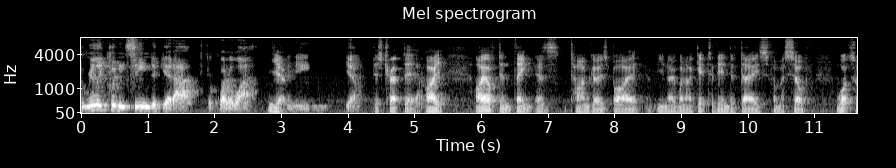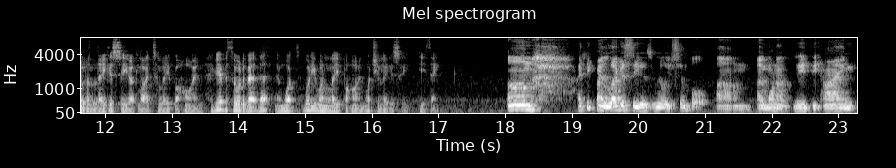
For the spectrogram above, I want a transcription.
really couldn't seem to get out for quite a while. Yeah. I mean, yeah. Just trapped there. Yeah. I, I often think as time goes by, you know, when I get to the end of days for myself, what sort of legacy I'd like to leave behind. Have you ever thought about that? And what what do you want to leave behind? What's your legacy? Do you think? Um, I think my legacy is really simple. Um, I want to leave behind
